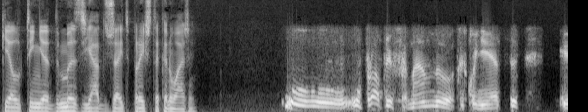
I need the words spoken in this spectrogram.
que ele tinha demasiado jeito para isto da canoagem? O, o próprio Fernando reconhece que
